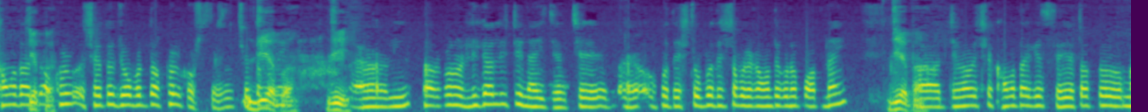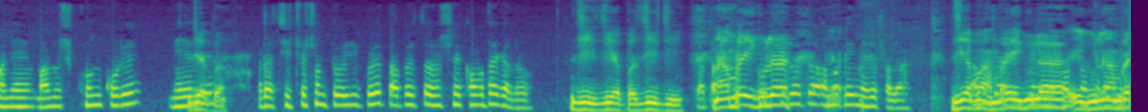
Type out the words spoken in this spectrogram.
ক্ষমতা দখল সে তো জবরদখল করছে জি মানে, আপা জি। তার কোনো লিগালিটি নাই যে সে উপদেষ্টা উপদেষ্টা বলে আমাদের কোনো পদ নাই। জি আপা। যেভাবে সে ক্ষমতায় গেছে এটা তো মানে মানুষ খুন করে আপা। একটা সিচুয়েশন তৈরি করে তারপরে তো সে ক্ষমতায় গেল। জি জি আপা জি জি। না আমরা এগুলা জি আপা আমরা এগুলা এগুলা আমরা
